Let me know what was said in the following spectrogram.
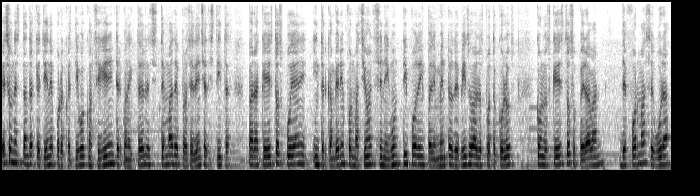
es un estándar que tiene por objetivo conseguir interconectar el sistema de procedencia distintas para que estos puedan intercambiar información sin ningún tipo de impedimento debido a los protocolos con los que estos operaban de forma segura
